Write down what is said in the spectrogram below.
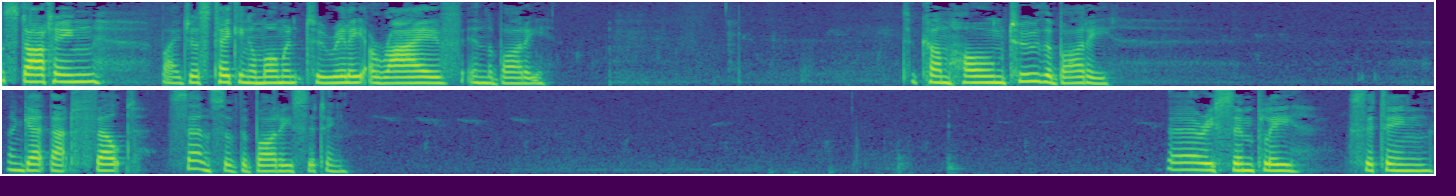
starting by just taking a moment to really arrive in the body. To come home to the body and get that felt sense of the body sitting. Very simply sitting,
